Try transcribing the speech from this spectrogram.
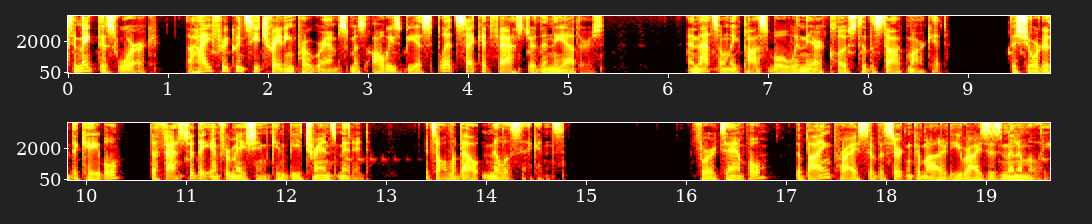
To make this work, the high-frequency trading programs must always be a split second faster than the others. And that's only possible when they are close to the stock market. The shorter the cable, the faster the information can be transmitted. It's all about milliseconds. For example, the buying price of a certain commodity rises minimally.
